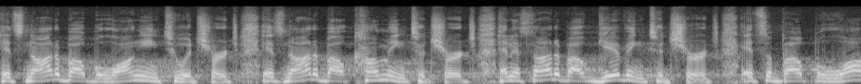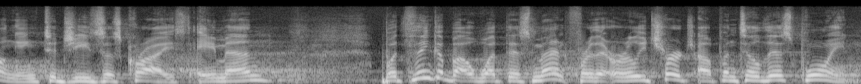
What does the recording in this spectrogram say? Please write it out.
It's not about belonging to a church, it's not about coming to church, and it's not about giving to church. It's about belonging to Jesus Christ. Amen? But think about what this meant for the early church up until this point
